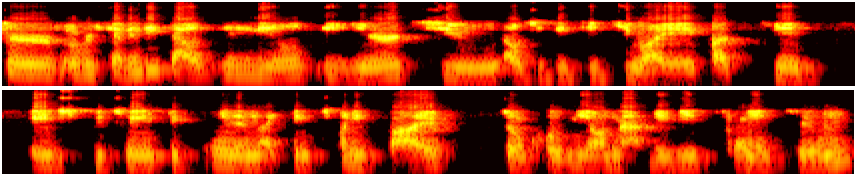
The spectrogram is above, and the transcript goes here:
serve over seventy thousand meals a year to LGBTQIA plus kids aged between sixteen and I think twenty five. Don't quote me on that. Maybe it's twenty two.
